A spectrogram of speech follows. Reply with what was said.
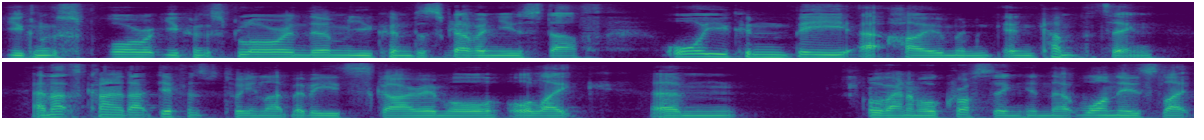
you can explore you can explore in them, you can discover new stuff, or you can be at home and, and comforting. And that's kind of that difference between like maybe Skyrim or or like um or Animal Crossing in that one is like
